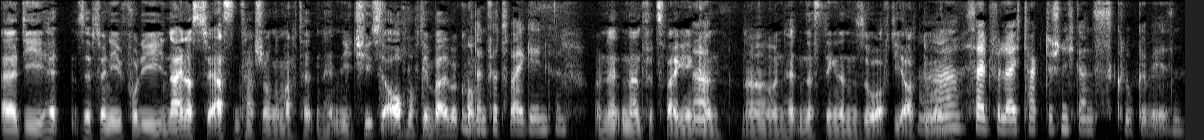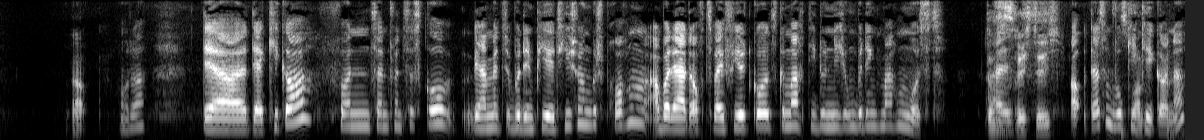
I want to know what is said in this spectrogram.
äh, die hätten, selbst wenn die 49ers zuerst einen Touchdown gemacht hätten, hätten die Chiefs ja auch noch den Ball bekommen Und dann für zwei gehen können. und hätten dann für zwei gehen können. Ne? Und hätten das Ding dann so auf die Art gewonnen. Ja, ist halt vielleicht taktisch nicht ganz klug gewesen, Ja. oder? Der, der Kicker von San Francisco, wir haben jetzt über den PAT schon gesprochen, aber der hat auch zwei Field Goals gemacht, die du nicht unbedingt machen musst. Das Als- ist richtig. Das ist ein Rookie-Kicker, ne?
